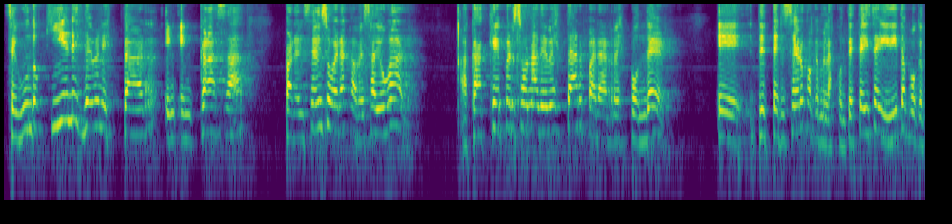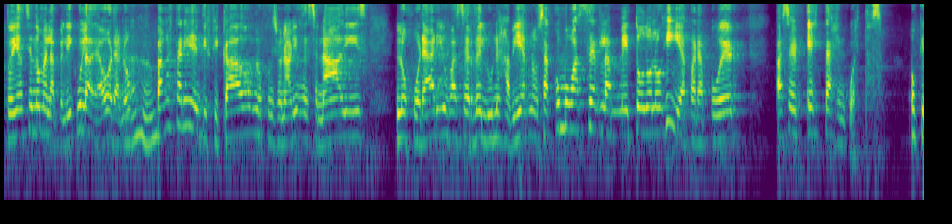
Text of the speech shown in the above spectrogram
Segundo, ¿quiénes deben estar en, en casa? Para el censo era cabeza de hogar. Acá, ¿qué persona debe estar para responder? Eh, de tercero, para que me las conteste ahí seguidita, porque estoy haciéndome la película de ahora, ¿no? Van a estar identificados los funcionarios de Senadis, los horarios va a ser de lunes a viernes, o sea, ¿cómo va a ser la metodología para poder hacer estas encuestas? Ok,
